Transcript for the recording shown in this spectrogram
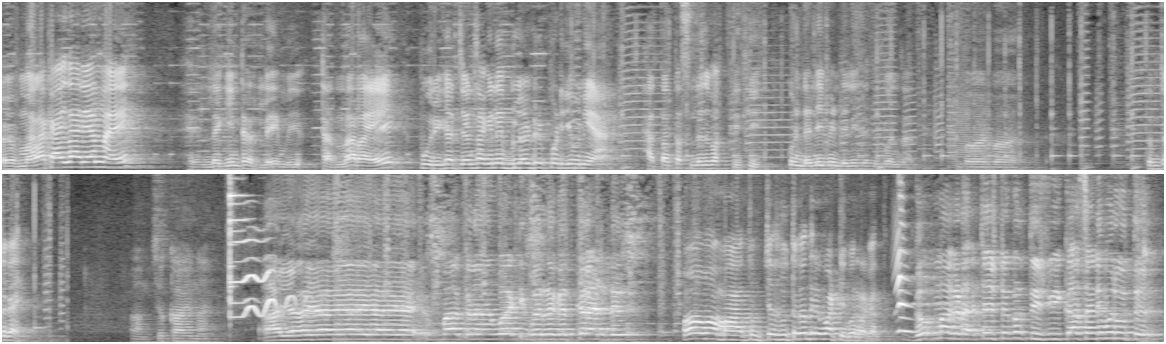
अ, मला काय झालेलं नाही. हे लगीन ठरले म्हणजे ठरणार आहे. पुरी घरच्यांनी सांगितले ब्लड रिपोर्ट घेऊन या. हातात तसलंच बघते ती कुंडली बिंडली सगळं बंद झालं. बर बर. तुमचं काय? आमचं काय नाही. आय आय आय आय आय आय. माकडा वाटीभर रगत काढलं. हो मामा तुमच्यात होतं का तरी वाटीभर रगात? गप माकडा चेष्टा करतोय मी. कासाडी बरं होतं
